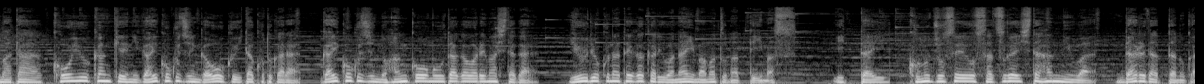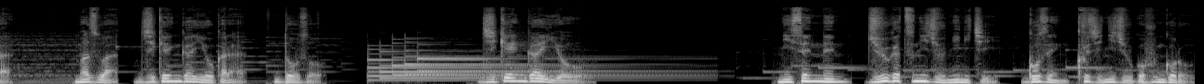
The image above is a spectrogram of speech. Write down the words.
また、交友関係に外国人が多くいたことから外国人の犯行も疑われましたが、有力な手がかりはないままとなっています。一体、この女性を殺害した犯人は誰だったのか？まずは事件概要からどうぞ。事件概要。2000年10月22日午前9時25分頃、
